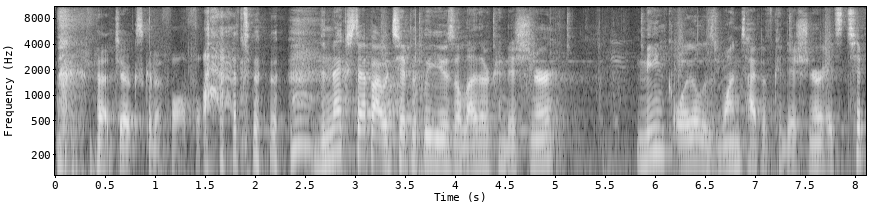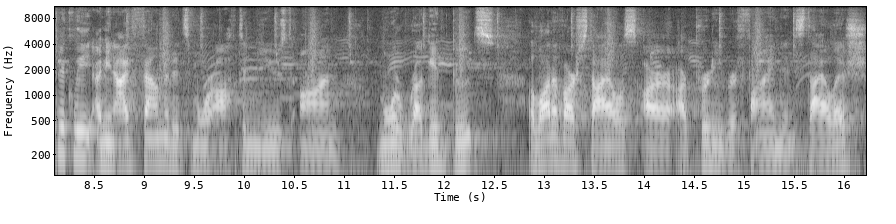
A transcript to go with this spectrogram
that joke's gonna fall flat. the next step, I would typically use a leather conditioner. Mink oil is one type of conditioner. It's typically, I mean, I've found that it's more often used on more rugged boots. A lot of our styles are, are pretty refined and stylish,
